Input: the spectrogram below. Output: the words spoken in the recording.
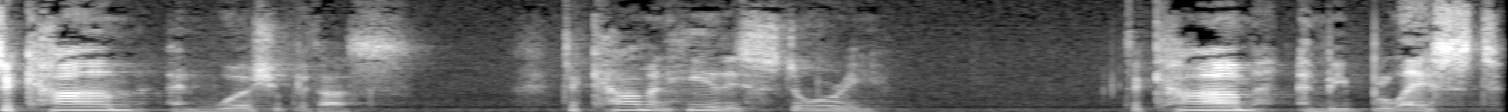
To come and worship with us, to come and hear this story, to come and be blessed.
